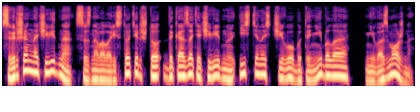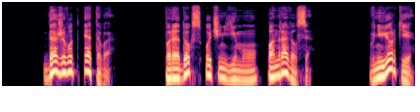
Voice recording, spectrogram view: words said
Совершенно очевидно, сознавал Аристотель, что доказать очевидную истинность чего бы то ни было невозможно. Даже вот этого. Парадокс очень ему понравился. В Нью-Йорке,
